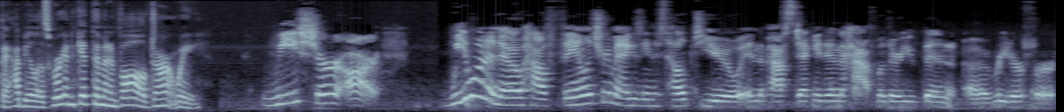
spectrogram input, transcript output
Fabulous. We're going to get them involved, aren't we? We sure are. We want to know how Family Tree Magazine has helped you in the past decade and a half, whether you've been a reader for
